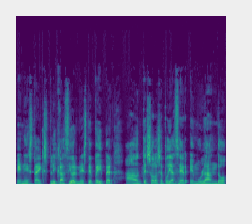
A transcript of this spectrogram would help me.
en esta explicación, en este paper, antes solo se podía hacer emulando,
